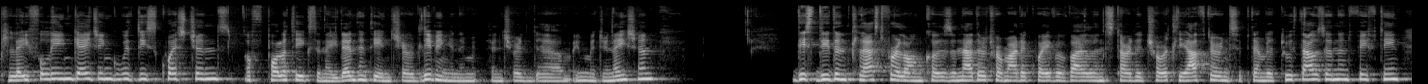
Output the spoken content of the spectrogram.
playfully engaging with these questions of politics and identity and shared living and, and shared um, imagination. This didn't last for long because another traumatic wave of violence started shortly after in September 2015,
